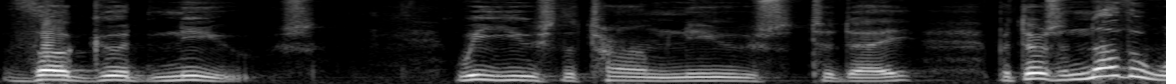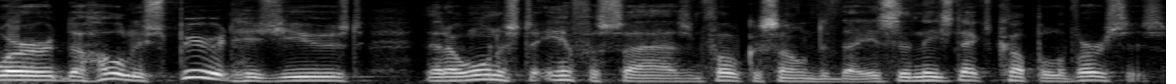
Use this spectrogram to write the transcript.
the good news. We use the term news today, but there's another word the Holy Spirit has used that I want us to emphasize and focus on today. It's in these next couple of verses.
